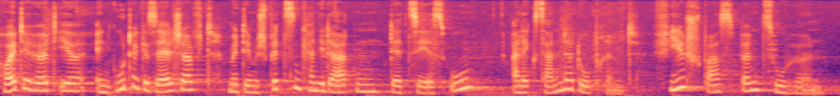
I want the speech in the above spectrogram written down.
Heute hört ihr in guter Gesellschaft mit dem Spitzenkandidaten der CSU, Alexander Dobrindt. Viel Spaß beim Zuhören.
